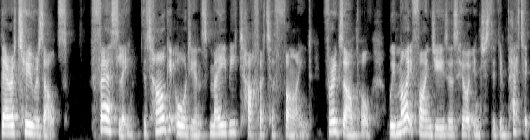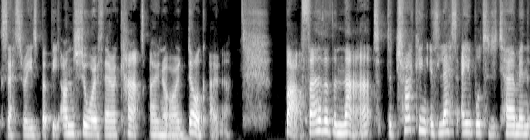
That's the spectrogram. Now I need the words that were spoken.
there are two results. Firstly, the target audience may be tougher to find. For example, we might find users who are interested in pet accessories but be unsure if they're a cat owner or a dog owner. But further than that, the tracking is less able to determine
